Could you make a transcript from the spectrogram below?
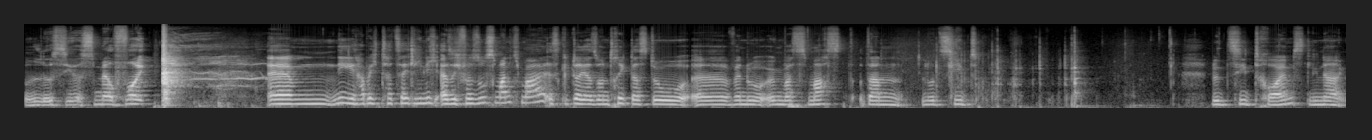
Lucius Malfoy. Ähm, nee, habe ich tatsächlich nicht. Also ich versuche es manchmal. Es gibt da ja so einen Trick, dass du, äh, wenn du irgendwas machst, dann luzid, luzid träumst. Lina.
